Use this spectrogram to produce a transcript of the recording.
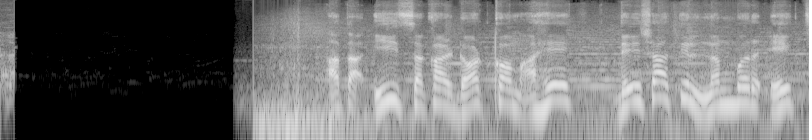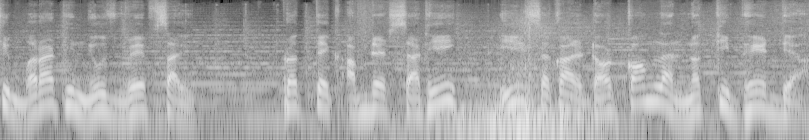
आता ई सकाळ डॉट कॉम आहे देशातील नंबर एक ची मराठी न्यूज वेबसाईट प्रत्येक अपडेटसाठी ई सकाळ डॉट कॉम ला नक्की भेट द्या.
